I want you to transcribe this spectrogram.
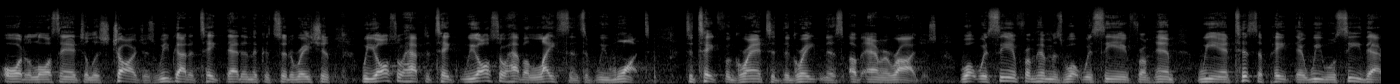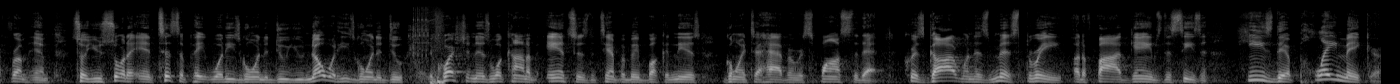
or the Los Angeles Chargers. We've got to take that into consideration. We also have to take we also have a license if we want to take for granted the greatness of Aaron Rodgers. What we're seeing from him is what we're seeing from him. We anticipate that we will see that from him. So you sort of anticipate what he's going to do. You know what he's going to do. The question is what kind of answers the Tampa Bay Buccaneers going to have in response to that. Chris Godwin has missed three of the five games this season. He's their playmaker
